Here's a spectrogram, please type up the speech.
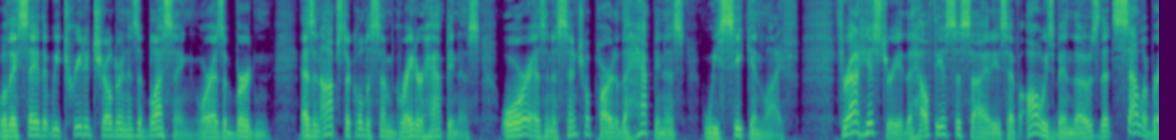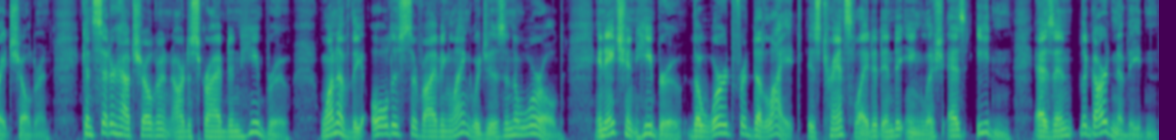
Will they say that we treated children as a blessing or as a burden, as an obstacle to some greater happiness, or as an essential part of the happiness we seek in life? Throughout history, the healthiest societies have always been those that celebrate children. Consider how children are described in Hebrew, one of the oldest surviving languages in the world. In ancient Hebrew, the word for delight is translated into English as Eden, as in the Garden of Eden,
